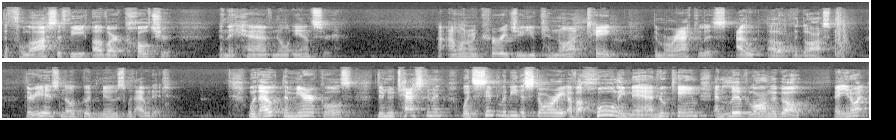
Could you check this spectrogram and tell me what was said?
the philosophy of our culture, and they have no answer. I, want to encourage you you cannot take the miraculous out of the gospel. There is no good news without it. Without the miracles, the New Testament would simply be the story of a holy man who came and lived long ago. And you know what?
